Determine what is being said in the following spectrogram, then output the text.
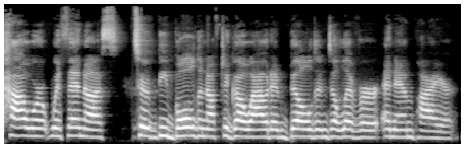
power within us to be bold enough to go out and build and deliver an empire.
